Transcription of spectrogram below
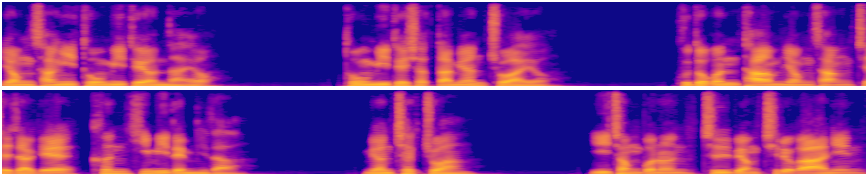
영상이 도움이 되었나요? 도움이 되셨다면 좋아요. 구독은 다음 영상 제작에 큰 힘이 됩니다. 면책 조항 이 정보는 질병 치료가 아닌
